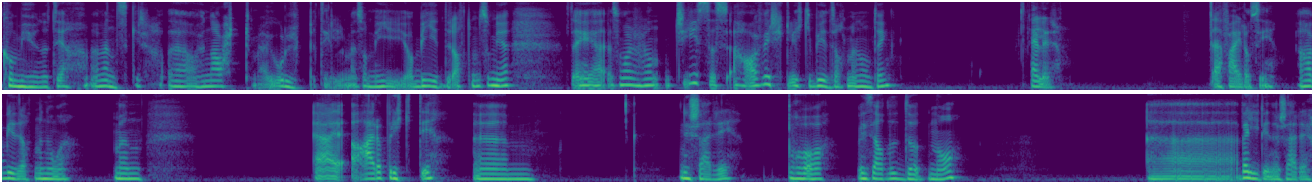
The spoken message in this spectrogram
communityet med mennesker. Uh, og hun har vært med og hjulpet til med så mye og bidratt med så mye. Som var sånn Jesus, jeg har virkelig ikke bidratt med noen ting. Eller det er feil å si. Jeg har bidratt med noe. Men jeg er oppriktig um, nysgjerrig på Hvis jeg hadde dødd nå uh, Veldig nysgjerrig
